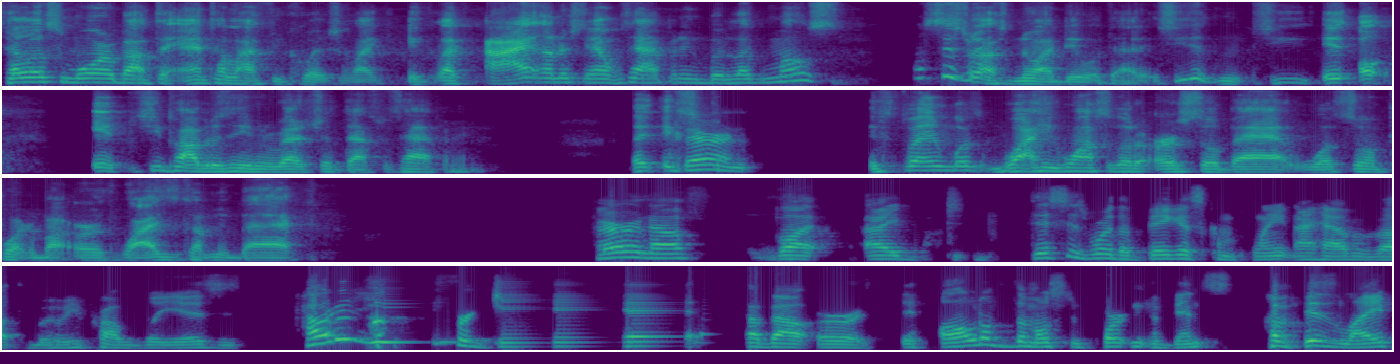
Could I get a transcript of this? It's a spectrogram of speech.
tell us more about the anti-life equation. Like, it, like I understand what's happening, but like most, my sister has no idea what that is. She doesn't. She it, oh, it, she probably doesn't even register if that's what's happening. Like, ex- Fair explain what why he wants to go to Earth so bad. What's so important about Earth? Why is he coming back? fair enough, but I d- this is where the biggest complaint I have about the movie probably is, is how did he forget about Earth if all of the most important events of his life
